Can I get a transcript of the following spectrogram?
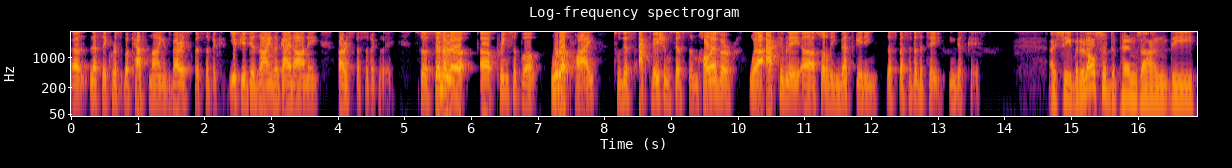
Uh, let's say CRISPR-Cas9 is very specific. If you design the guide RNA very specifically, so similar uh, principle would apply to this activation system. However, we are actively uh, sort of investigating the specificity in this case. I see, but it also depends on the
